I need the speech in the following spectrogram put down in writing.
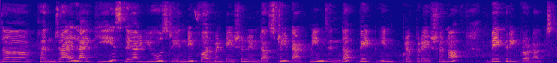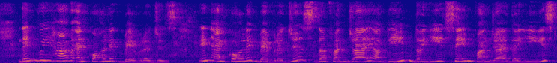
the fungi like yeast, they are used in the fermentation industry. That means in the bake in preparation of bakery products. Then we have alcoholic beverages. In alcoholic beverages, the fungi again the yeast, same fungi, the yeast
